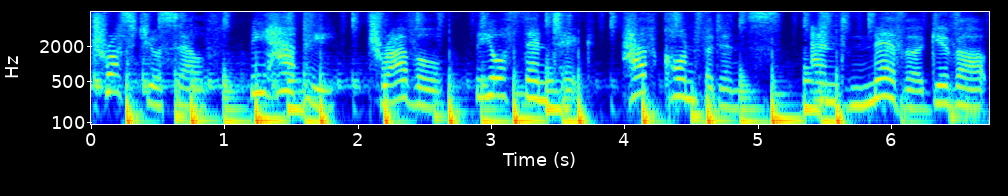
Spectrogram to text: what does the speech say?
trust yourself, be happy, travel, be authentic, have confidence, and never give up.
